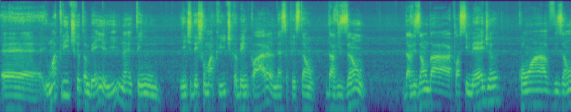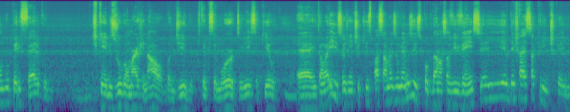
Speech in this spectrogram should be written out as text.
É, e uma crítica também aí, né? Tem, a gente deixa uma crítica bem clara nessa questão da visão da visão da classe média com a visão do periférico, de quem eles julgam marginal, bandido, que tem que ser morto, isso, aquilo. É, então é isso, a gente quis passar mais ou menos isso, um pouco da nossa vivência e deixar essa crítica aí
